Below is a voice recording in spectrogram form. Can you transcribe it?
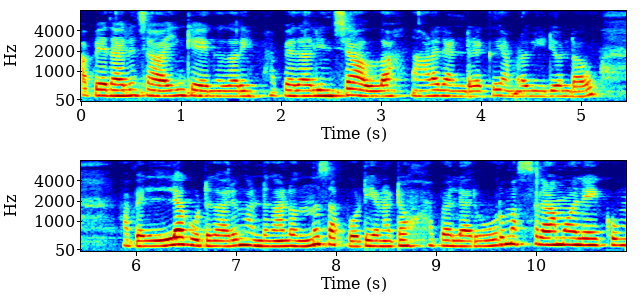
അപ്പോൾ ഏതായാലും ചായയും കേങ്ങ് കറിയും. അപ്പോൾ ഏതായാലും ഇൻഷാ അല്ല നാളെ രണ്ടരക്ക് നമ്മളെ വീഡിയോ ഉണ്ടാവും. അപ്പോൾ എല്ലാ കൂട്ടുകാരും കണ്ടുകാണ്ട് ഒന്ന് സപ്പോർട്ട് ചെയ്യണം കേട്ടോ. അപ്പോൾ എല്ലാവരോടും അസ്സലാമു അലൈക്കും.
